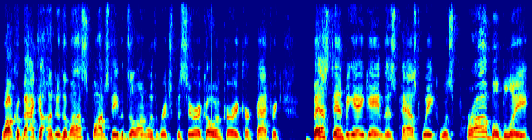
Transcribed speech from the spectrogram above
Welcome back to Under the Bus. Bob Stevens, along with Rich Basirico and Curry Kirkpatrick. Best NBA game this past week was probably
